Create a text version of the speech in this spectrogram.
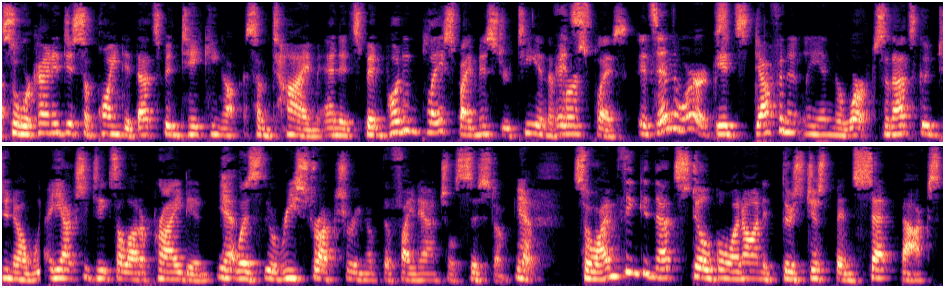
So we're kind of disappointed. That's been taking up some time and it's been put in place by Mr. T in the It's- first place. It's in the works. It's definitely in the works. So that's good to know. He actually takes a lot of pride in Yeah. was the restructuring of the financial system. yeah. So I'm thinking that's still going on. There's just been setbacks.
